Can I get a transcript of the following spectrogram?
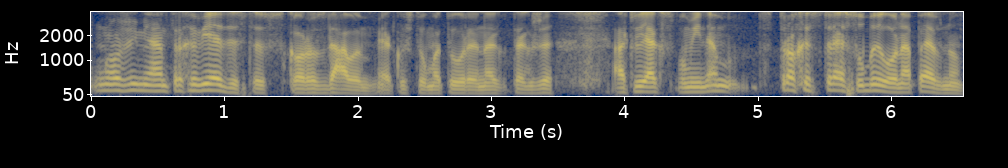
Może miałem trochę wiedzy, skoro zdałem jakoś tą maturę, no, także, a tu jak wspominam, trochę stresu było na pewno.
